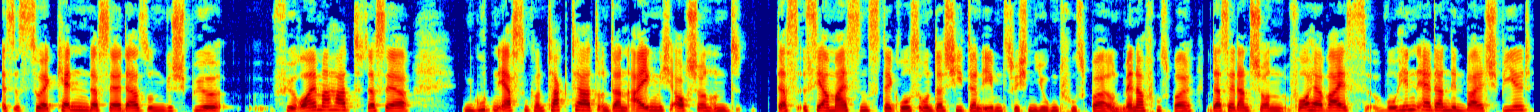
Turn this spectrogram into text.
Es ist zu erkennen, dass er da so ein Gespür für Räume hat, dass er einen guten ersten Kontakt hat und dann eigentlich auch schon, und das ist ja meistens der große Unterschied dann eben zwischen Jugendfußball und Männerfußball, dass er dann schon vorher weiß, wohin er dann den Ball spielt.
